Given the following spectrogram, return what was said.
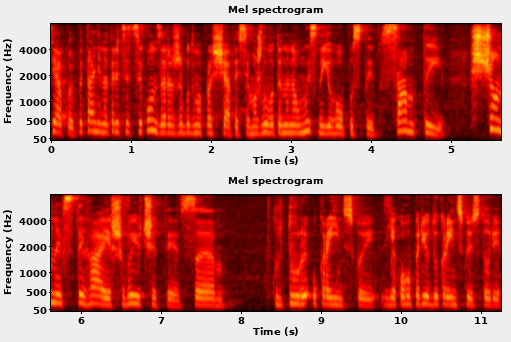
Дякую. Питання на 30 секунд. Зараз вже будемо прощатися. Можливо, ти ненавмисно його опустив. Сам ти що не встигаєш вивчити з культури української, з якого періоду української історії?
